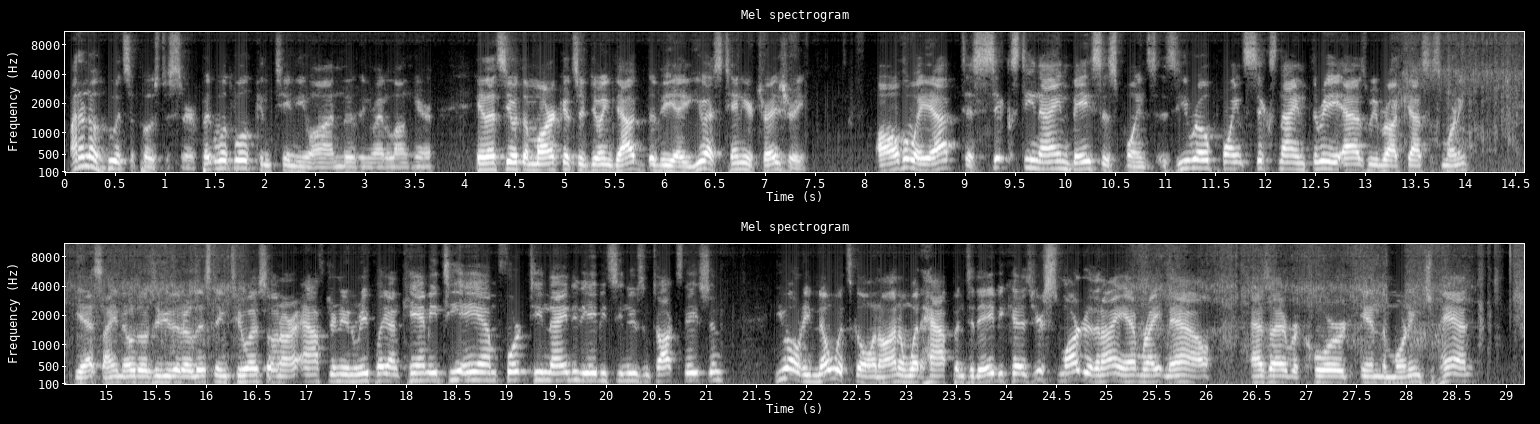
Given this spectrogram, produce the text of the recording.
I don't know who it's supposed to serve, but we'll, we'll continue on moving right along here. Hey, let's see what the markets are doing. Dow, the uh, U.S. 10 year Treasury all the way up to 69 basis points, 0.693 as we broadcast this morning. Yes, I know those of you that are listening to us on our afternoon replay on KMET AM 1490, the ABC News and Talk station. You already know what's going on and what happened today because you're smarter than I am right now as I record in the morning. Japan,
